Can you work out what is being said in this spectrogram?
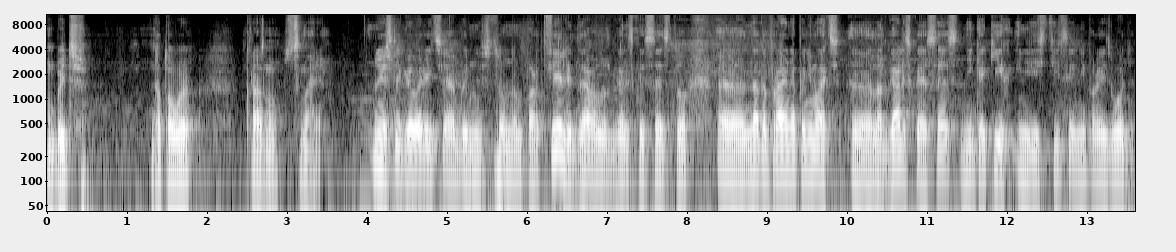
быть готовы к разным сценариям. Ну, если говорить об инвестиционном портфеле, да, в Латгальской СС, то э, надо правильно понимать, э, Латгальская СС никаких инвестиций не производит.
